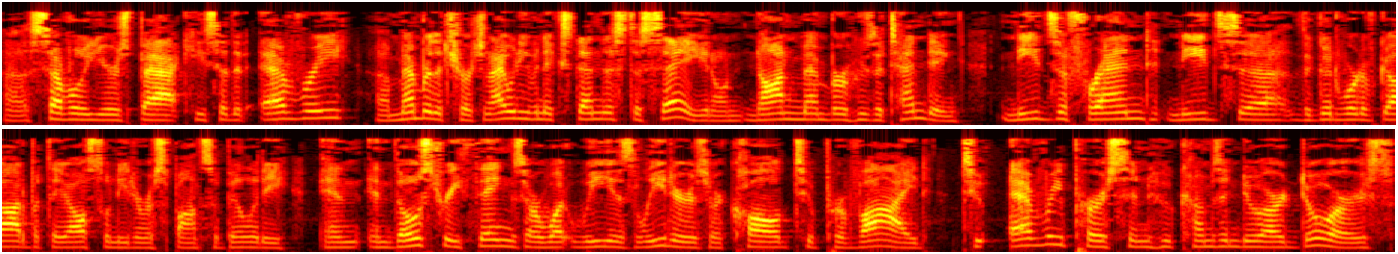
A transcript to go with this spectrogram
uh, several years back. He said that every uh, member of the church, and I would even extend this to say, you know, non-member who's attending needs a friend, needs uh, the good word of God, but they also need a responsibility. And and those three things are what we as leaders are called to provide to every person who comes into our doors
